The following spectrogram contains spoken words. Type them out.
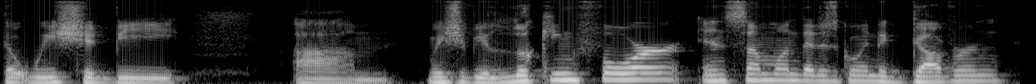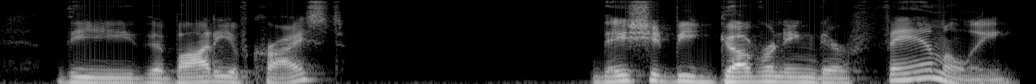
that we should be um, we should be looking for in someone that is going to govern the the body of Christ they should be governing their family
